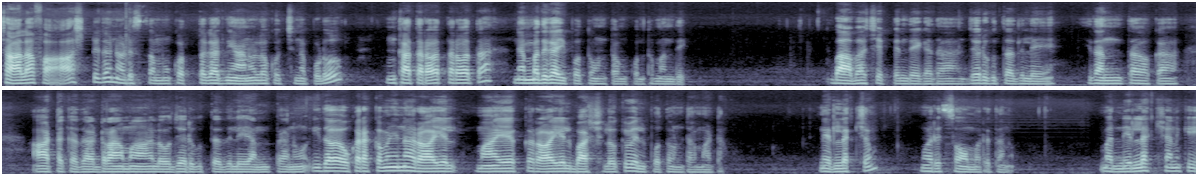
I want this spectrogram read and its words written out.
చాలా ఫాస్ట్గా నడుస్తాము కొత్తగా జ్ఞానంలోకి వచ్చినప్పుడు. ఇంకా తర్వాత తర్వాత నెమ్మదిగా అయిపోతూ ఉంటాం కొంతమంది. బాబా చెప్పిందే కదా జరుగుతుందిలే. ఇదంతా ఒక ఆట కదా డ్రామాలో జరుగుతుందిలే అంతాను. ఇది ఒక రకమైన రాయల్ మా యొక్క రాయల్ భాషలోకి వెళ్ళిపోతూ ఉంటామన్నమాట నిర్లక్ష్యం మరి సోమరితనం. మరి నిర్లక్ష్యానికి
